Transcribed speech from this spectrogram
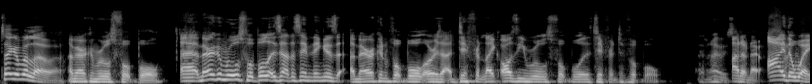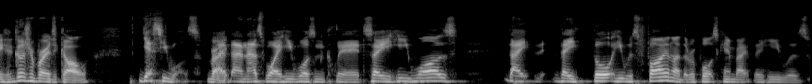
Tagovailoa. American rules football. Uh, American rules football is that the same thing as American football, or is that different? Like Aussie rules football is different to football. I don't know. I don't know. Either way, concussion protocol. Yes, he was. Right. And that's why he wasn't cleared. So he was. They they thought he was fine. Like the reports came back that he was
